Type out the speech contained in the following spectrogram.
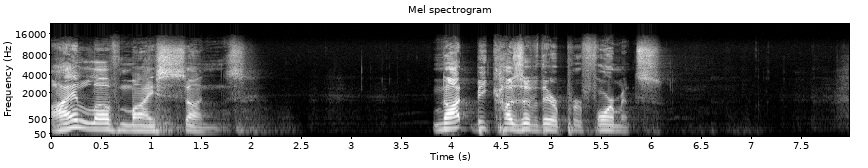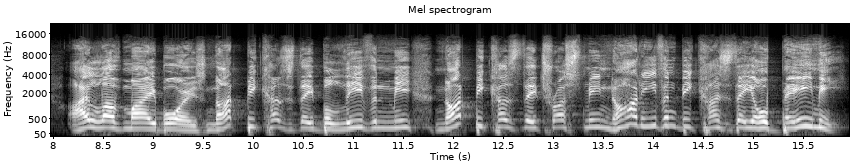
I love my sons not because of their performance I love my boys not because they believe in me, not because they trust me, not even because they obey me.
